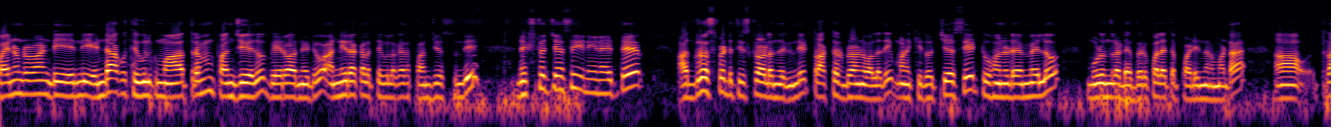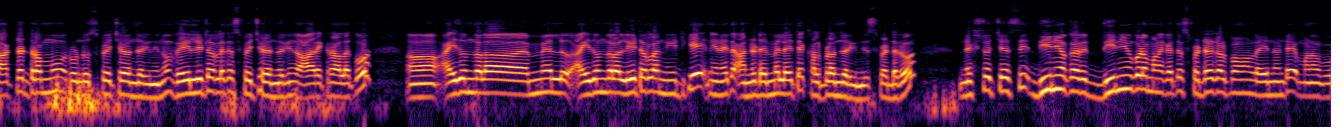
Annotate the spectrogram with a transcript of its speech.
పైన ఉన్నటువంటి ఏంది ఎండాకు తెగులకు మాత్రం పనిచేయదు. బేర్వారి నేటివ్ అన్ని రకాల తెగుళ్ళకైతే పనిచేస్తుంది. నెక్స్ట్ వచ్చేసి నేనైతే అగ్రోస్పెడ్ తీసుకురావడం జరిగింది. ట్రాక్టర్ బ్రాండ్ వాళ్ళది. మనకి ఇది వచ్చేసి టూ హండ్రెడ్ ఎంఎల్ మూడు వందల డెబ్బై రూపాయలు అయితే పడింది అనమాట ట్రాక్టర్ డ్రమ్ము రెండు స్ప్రే చేయడం జరిగింది. నేను వెయ్యి లీటర్లు అయితే స్ప్రే చేయడం జరిగింది ఆరు ఎకరాలకు. ఐదు వందల ఎంఎల్ ఐదు వందల లీటర్ల నీటికి నేనైతే హండ్రెడ్ ఎంఎల్ అయితే కలపడం జరిగింది స్ప్రెడరు నెక్స్ట్ వచ్చేసి దీని యొక్క దీని కూడా మనకైతే స్ప్రెడర్ కలపడం వల్ల ఏంటంటే మనకు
